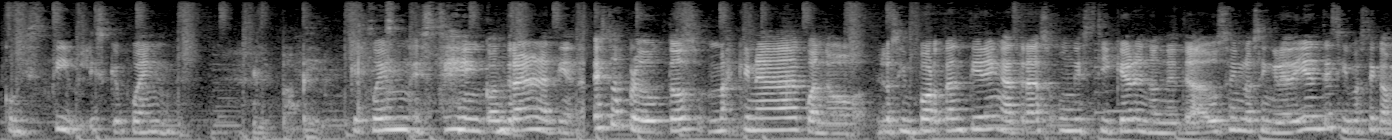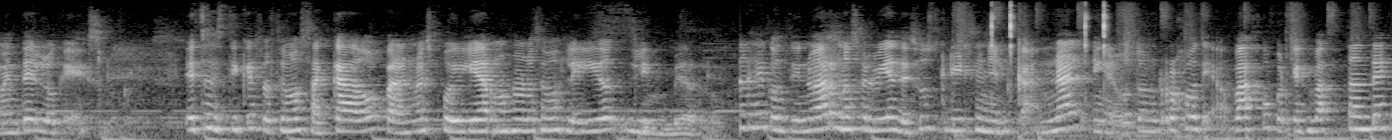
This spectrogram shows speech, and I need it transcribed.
comestibles que pueden que pueden este, encontrar en la tienda. Estos productos, más que nada cuando los importan, tienen atrás un sticker en donde traducen los ingredientes y básicamente lo que es. Estos stickers los hemos sacado para no spoilearnos, no los hemos leído. Sin verlo. Antes de continuar, no se olviden de suscribirse en el canal, en el botón rojo de abajo, porque es bastante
